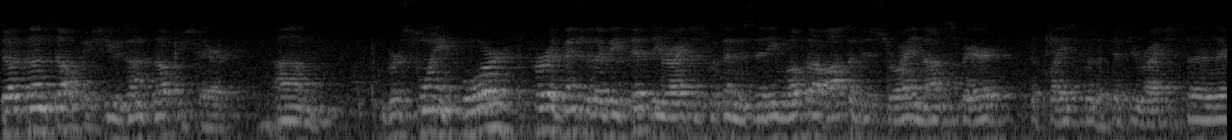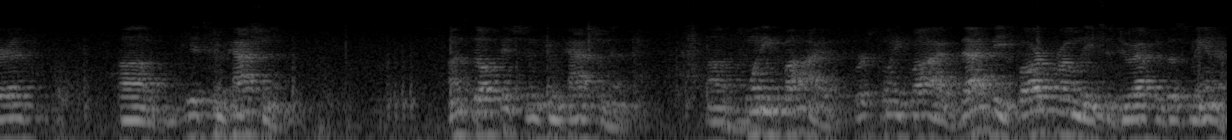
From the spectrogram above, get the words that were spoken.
So it's unselfish. He was unselfish there. Um, verse 24, Peradventure there be fifty righteous within the city, wilt thou also destroy and not spare the place for the fifty righteous that are therein? Um, he is compassionate. Unselfish and compassionate. Um, 25, verse 25, that be far from thee to do after this manner.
